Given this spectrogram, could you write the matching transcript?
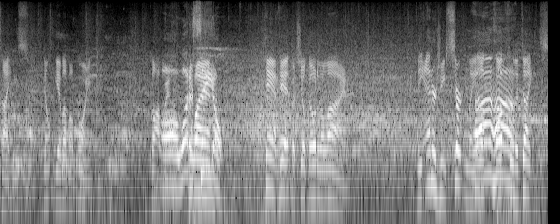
Titans don't give up a point. Oh, what a Glenn seal! Can't hit, but she'll go to the line. The energy certainly up, Uh-huh. up for the Titans.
